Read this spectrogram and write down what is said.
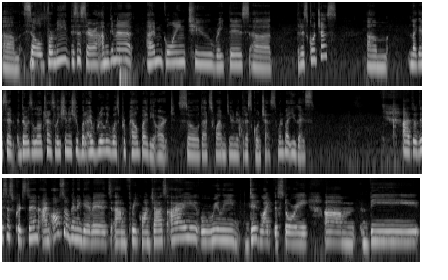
Um, so for me, this is Sarah. I'm gonna I'm going to rate this uh, tres conchas. Um, like I said, there was a little translation issue, but I really was propelled by the art, so that's why I'm giving it tres conchas. What about you guys? Uh, so this is Kristen. I'm also going to give it um, three conchas. I really did like the story. Um, the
